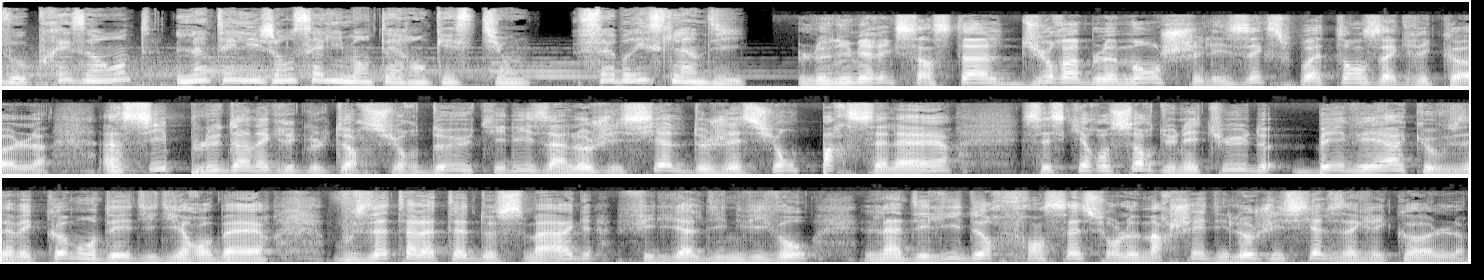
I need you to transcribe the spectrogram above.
InVivo présente l'intelligence alimentaire en question. Fabrice Lundi. Le numérique s'installe durablement chez les exploitants agricoles. Ainsi, plus d'un agriculteur sur deux utilise un logiciel de gestion parcellaire. C'est ce qui ressort d'une étude BVA que vous avez commandée, Didier Robert. Vous êtes à la tête de SMAG, filiale d'Invivo, l'un des leaders français sur le marché des logiciels agricoles.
